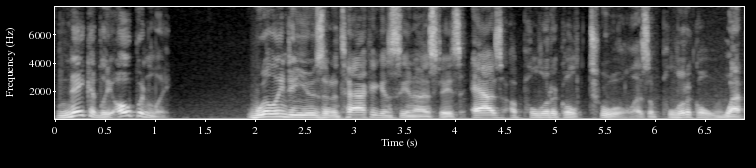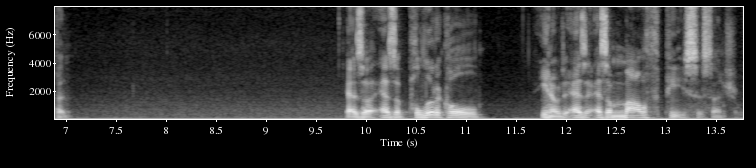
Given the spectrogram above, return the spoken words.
nakedly, openly willing to use an attack against the United States as a political tool, as a political weapon as a, as a political, you know, as, as a mouthpiece, essentially.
